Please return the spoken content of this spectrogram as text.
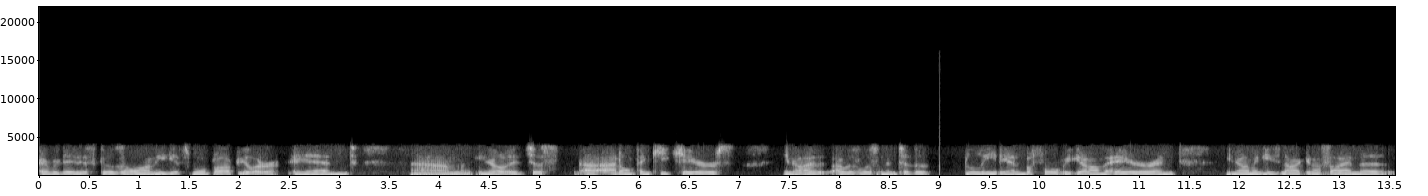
every day this goes on, he gets more popular, and um, you know, it just I, I don't think he cares. You know, I, I was listening to the lead in before we got on the air, and you know, I mean, he's not going to sign the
